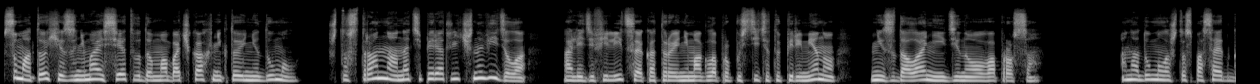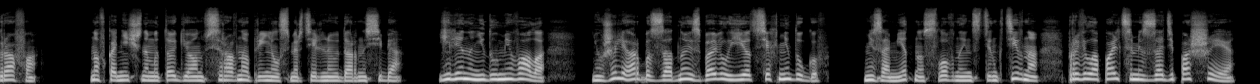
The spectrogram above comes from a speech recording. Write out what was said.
В суматохе, занимаясь Этвудом, об очках никто и не думал. Что странно, она теперь отлично видела, а леди Фелиция, которая не могла пропустить эту перемену, не задала ни единого вопроса. Она думала, что спасает графа, но в конечном итоге он все равно принял смертельный удар на себя. Елена недоумевала. Неужели Арбас заодно избавил ее от всех недугов? Незаметно, словно инстинктивно, провела пальцами сзади по шее.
